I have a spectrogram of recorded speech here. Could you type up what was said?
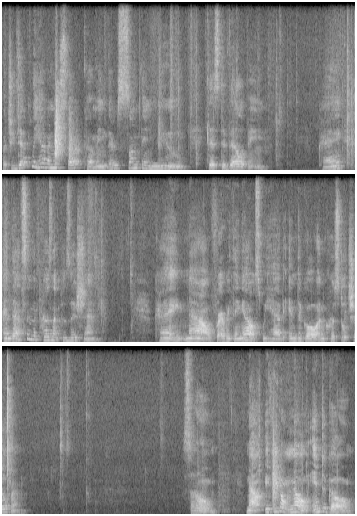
but you definitely have a new start coming. There's something new that's developing. Okay, and that's in the present position. Okay, now for everything else, we have indigo and crystal children. So, now if you don't know, indigo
